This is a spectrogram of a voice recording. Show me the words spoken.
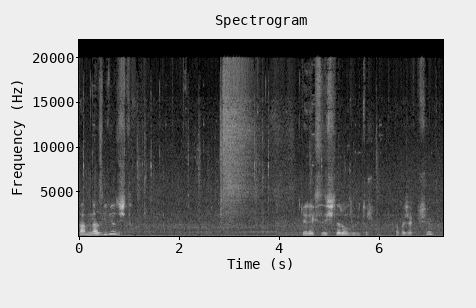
Tamam gaz gidiyoruz işte. Gereksiz işler oldu bir tur. Yapacak bir şey yok.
